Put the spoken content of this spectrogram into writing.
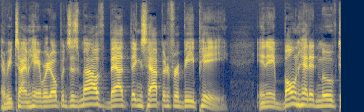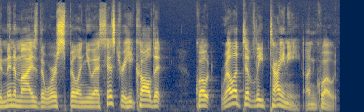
Every time Hayward opens his mouth, bad things happen for BP. In a boneheaded move to minimize the worst spill in U.S. history, he called it, quote, relatively tiny, unquote.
